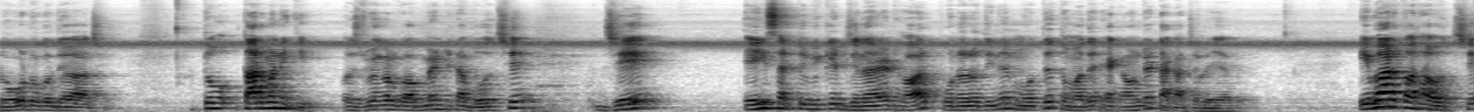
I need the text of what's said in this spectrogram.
লোগো টোগো দেওয়া আছে। তো তার মানে কি? ওয়েস্ট বেঙ্গল গভর্নমেন্ট এটা বলছে যে এই সার্টিফিকেট জেনারেট হওয়ার পনেরো দিনের মধ্যে তোমাদের অ্যাকাউন্টে টাকা চলে যাবে। এবার কথা হচ্ছে,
